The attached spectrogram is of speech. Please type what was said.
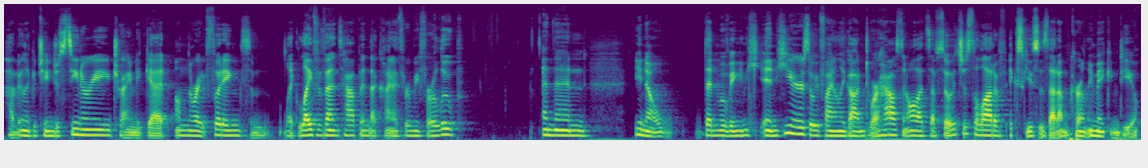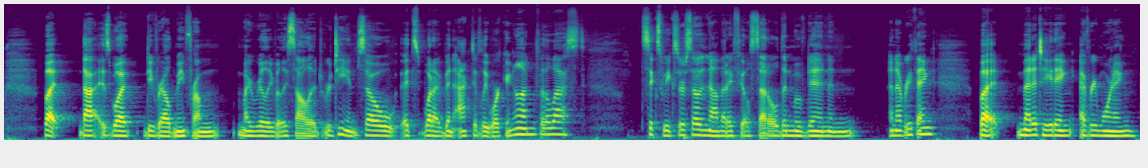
having like a change of scenery, trying to get on the right footing, some like life events happened that kind of threw me for a loop. And then, you know, then moving in, in here. So we finally got into our house and all that stuff. So it's just a lot of excuses that I'm currently making to you. But that is what derailed me from my really, really solid routine. So it's what I've been actively working on for the last six weeks or so now that I feel settled and moved in and, and everything. But meditating every morning,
